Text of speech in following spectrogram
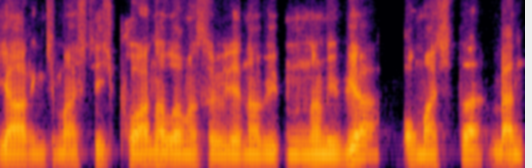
yarınki maçta hiç puan alamasa bile Namibya o maçta ben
